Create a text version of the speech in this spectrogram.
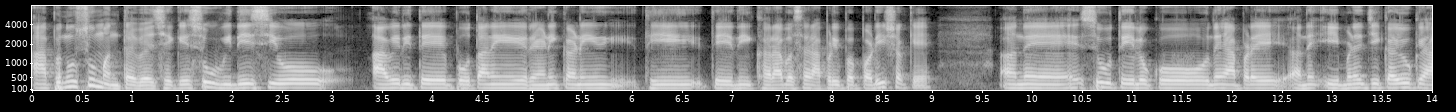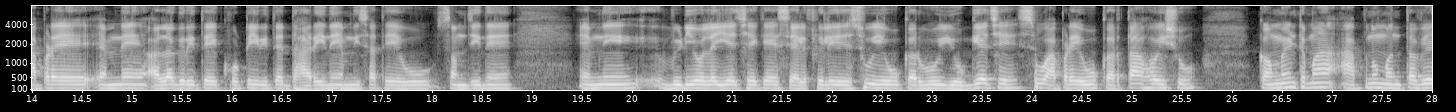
આપનું શું મંતવ્ય છે કે શું વિદેશીઓ આવી રીતે પોતાની રહેણીકરણીથી તેની ખરાબ અસર આપણી પર પડી શકે? અને શું તે લોકોને આપણે, અને એમણે જે કહ્યું કે આપણે એમને અલગ રીતે, ખોટી રીતે ધારીને એમની સાથે એવું સમજીને એમની વીડિયો લઈએ છીએ કે સેલ્ફી લઈએ, શું એવું કરવું યોગ્ય છે? શું આપણે એવું કરતા હોઈશું? કમેન્ટમાં આપનું મંતવ્ય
